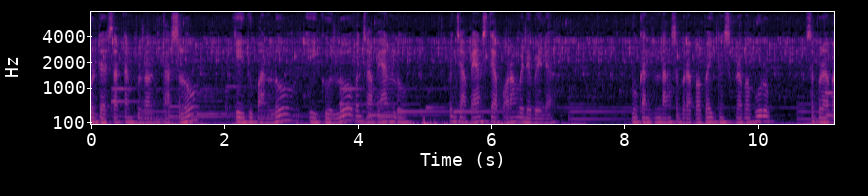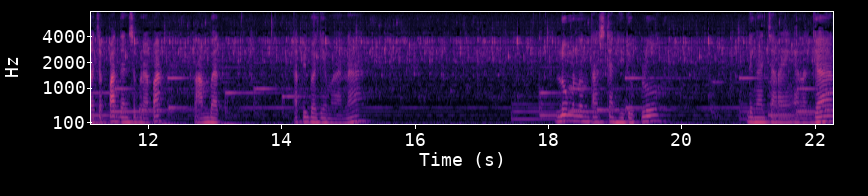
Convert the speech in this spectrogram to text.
berdasarkan prioritas lo, kehidupan lo, ego lo, pencapaian lo. Pencapaian setiap orang beda-beda. Bukan tentang seberapa baik dan seberapa buruk, seberapa cepat dan seberapa lambat tapi bagaimana lu menuntaskan hidup lu dengan cara yang elegan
